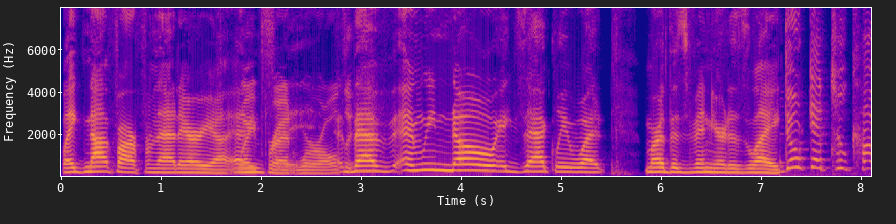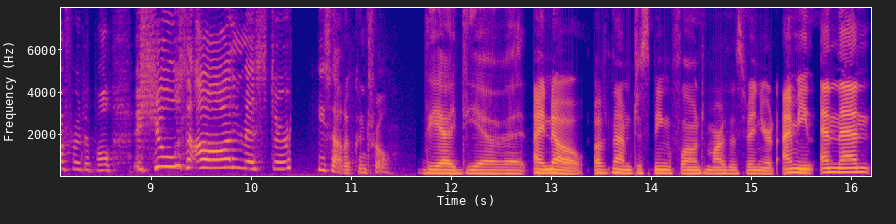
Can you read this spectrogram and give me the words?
like, not far from that area. And White bread world. That, and we know exactly what Martha's Vineyard is like. Don't get too comfortable. Shoes on, mister. He's out of control. The idea of it. I know of them just being flown to Martha's Vineyard. I mean, and then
